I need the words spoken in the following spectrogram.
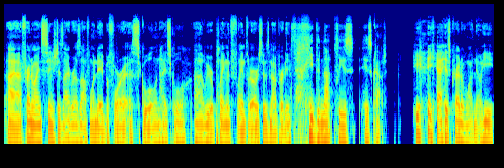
Uh, a friend of mine singed his eyebrows off one day before a school in high school. Uh, we were playing with flamethrowers. It was not pretty. he did not please his crowd. He, yeah, his crowd of one. No, he,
